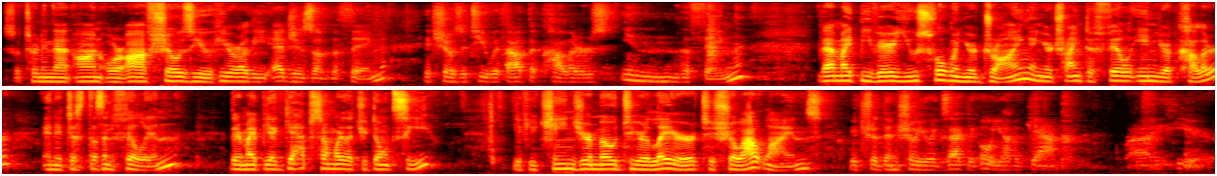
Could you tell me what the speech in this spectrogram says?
So turning that on or off shows you here are the edges of the thing. It shows it to you without the colors in the thing. That might be very useful when you're drawing and you're trying to fill in your color and it just doesn't fill in. There might be a gap somewhere that you don't see if you change your mode to your layer to show outlines, it should then show you exactly, oh, you have a gap right here.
